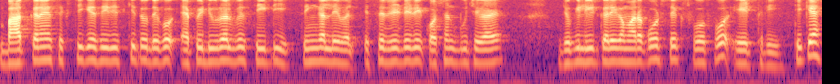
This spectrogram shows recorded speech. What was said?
बात करें सिक्सटी के सीरीज़ की तो देखो epidural with C T single level इससे रिलेटेड एक क्वेश्चन पूछे गए जो कि लीड करेगा हमारा code six four four eight three ठीक है?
